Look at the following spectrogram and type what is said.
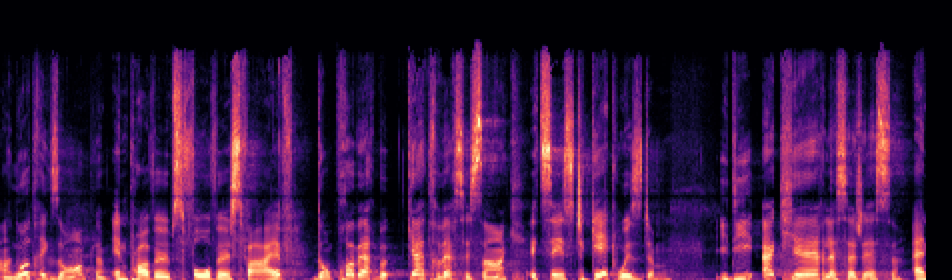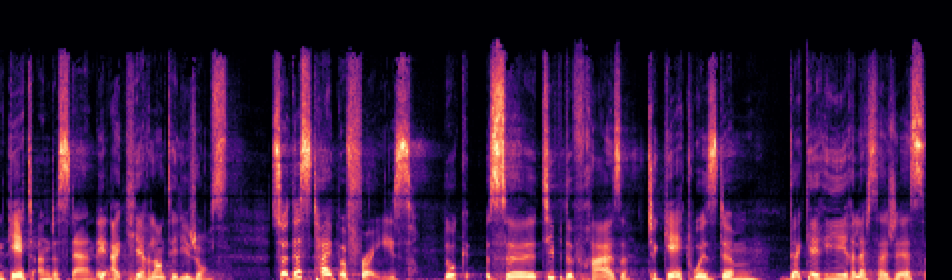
Un autre exemple, in Proverbs 4, verse 5, dans Proverbe 4 verset 5, it says to get wisdom il dit acquiert la sagesse and get et understanding. acquiert l'intelligence. So, this type of phrase, Donc ce type de phrase, to get wisdom, d'acquérir la sagesse,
